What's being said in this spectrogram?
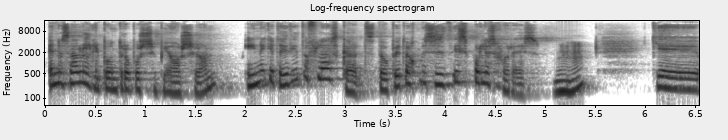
Ένας άλλος λοιπόν τρόπος σημειώσεων είναι και τα ίδια τα flashcards, τα οποία τα έχουμε συζητήσει πολλές φορές. Και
